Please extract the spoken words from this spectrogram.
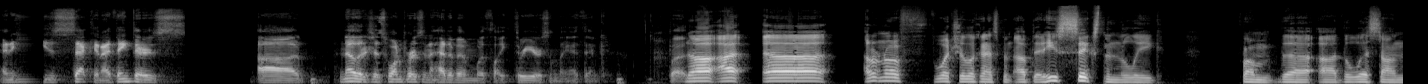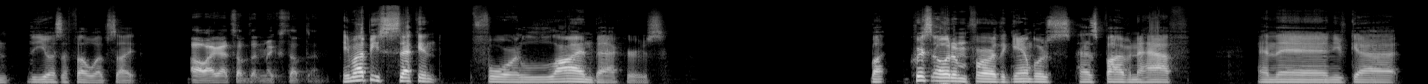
and he's second. I think there's uh no there's just one person ahead of him with like three or something i think. But no i uh i don't know if what you're looking at's been updated. He's sixth in the league from the uh the list on the usfl website. Oh i got something mixed up then. He might be second for linebackers. But Chris Odom for the Gamblers has five and a half, and then you've got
